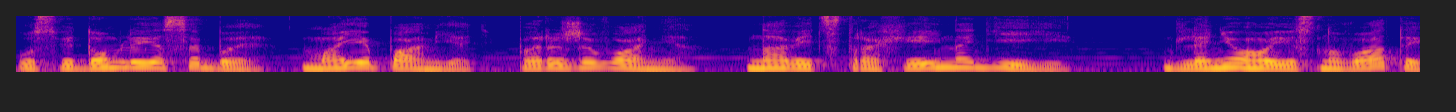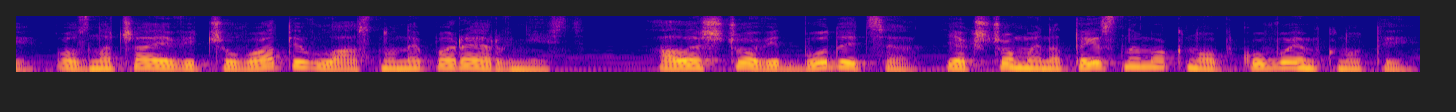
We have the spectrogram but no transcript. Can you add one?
усвідомлює себе, має пам'ять, переживання, навіть страхи й надії. Для нього існувати означає відчувати власну неперервність. Але що відбудеться, якщо ми натиснемо кнопку Вимкнути?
